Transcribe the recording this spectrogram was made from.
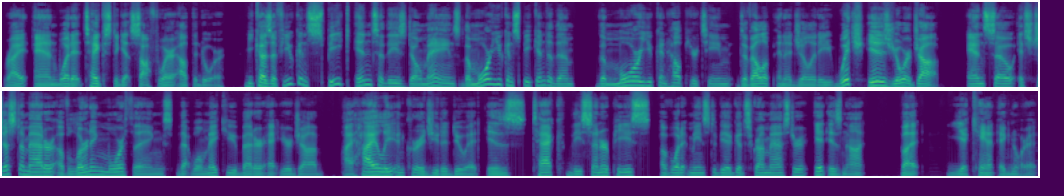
right? And what it takes to get software out the door. Because if you can speak into these domains, the more you can speak into them, the more you can help your team develop in agility, which is your job. And so it's just a matter of learning more things that will make you better at your job. I highly encourage you to do it. Is tech the centerpiece of what it means to be a good Scrum Master? It is not but you can't ignore it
